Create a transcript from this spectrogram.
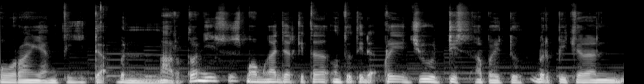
orang yang tidak benar. Tuhan Yesus mau mengajar kita untuk tidak prejudis apa itu, berpikiran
